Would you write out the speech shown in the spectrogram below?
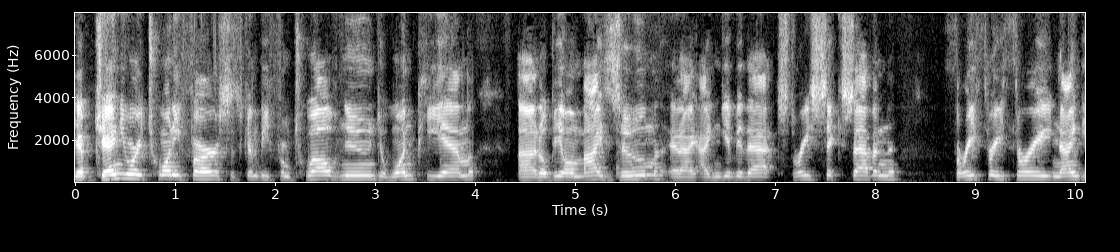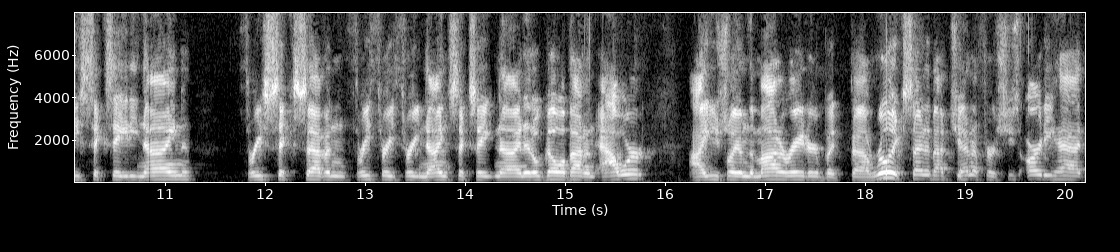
Yep, January 21st. It's going to be from 12 noon to 1 p.m. Uh, it'll be on my Zoom, and I, I, can give you that. It's 367 333 9689. 367 333 9689. It'll go about an hour. I usually am the moderator, but uh, really excited about Jennifer. She's already had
